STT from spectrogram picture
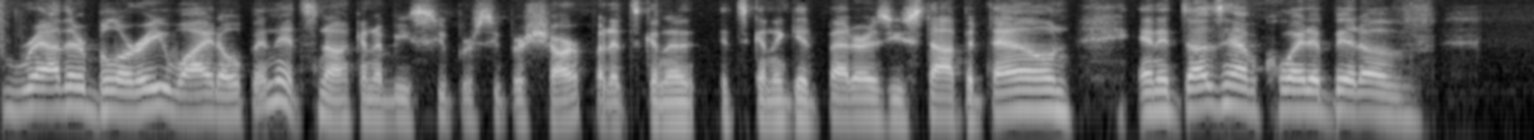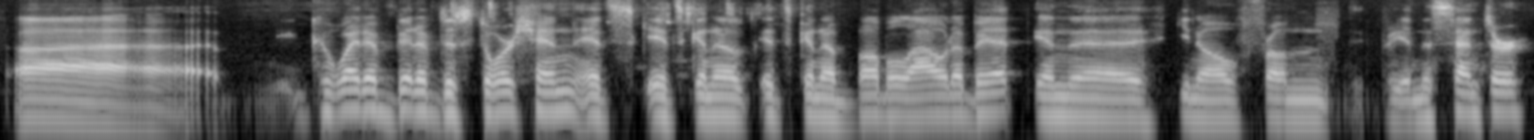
rather blurry, wide open. It's not going to be super super sharp, but it's gonna it's gonna get better as you stop it down. And it does have quite a bit of uh, quite a bit of distortion. It's it's gonna it's gonna bubble out a bit in the you know from in the center.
